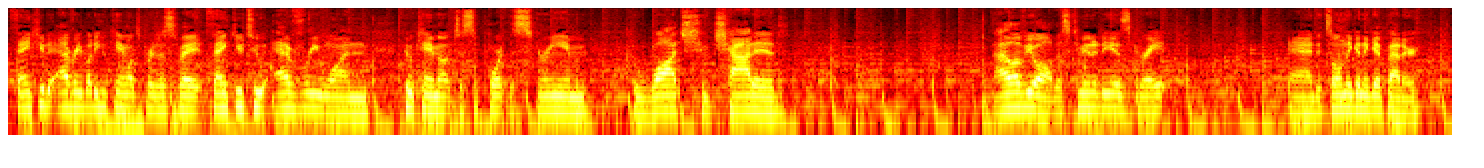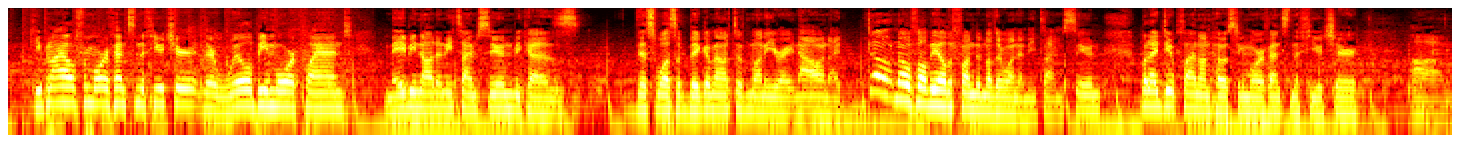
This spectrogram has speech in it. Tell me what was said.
Thank you to everybody who came out to participate. Thank you to everyone who came out to support the stream, who watched, who chatted. I love you all. This community is great, and it's only going to get better. Keep an eye out for more events in the future. There will be more planned. Maybe not anytime soon because this was a big amount of money right now, and I don't know if I'll be able to fund another one anytime soon. But I do plan on hosting more events in the future, um,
